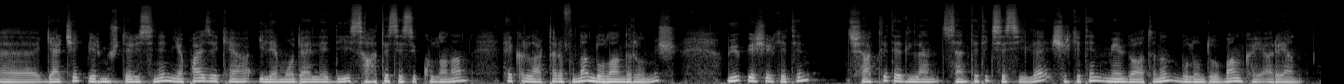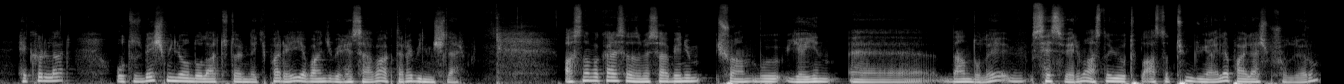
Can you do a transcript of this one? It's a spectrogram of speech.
e, gerçek bir müşterisinin yapay zeka ile modellediği sahte sesi kullanan hackerlar tarafından dolandırılmış. Büyük bir şirketin taklit edilen sentetik sesiyle şirketin mevduatının bulunduğu bankayı arayan hackerlar 35 milyon dolar tutarındaki parayı yabancı bir hesaba aktarabilmişler. Aslına bakarsanız mesela benim şu an bu yayından dolayı ses verimi aslında YouTube'la aslında tüm dünyayla paylaşmış oluyorum.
